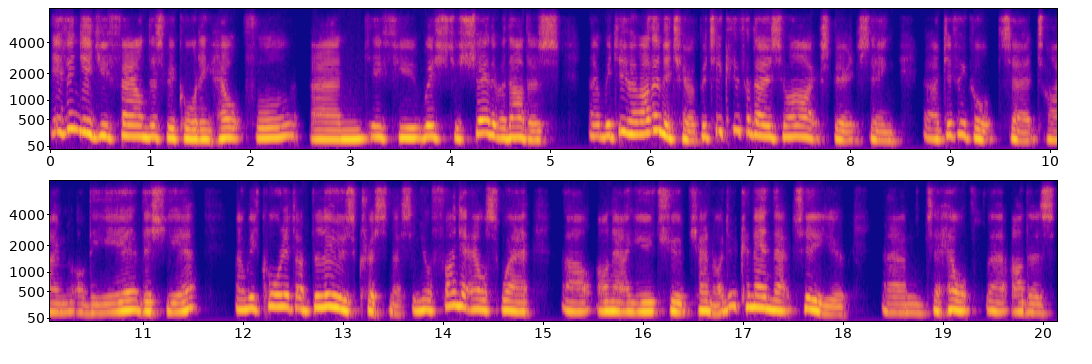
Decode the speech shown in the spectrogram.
If indeed you found this recording helpful and if you wish to share it with others, uh, we do have other material, particularly for those who are experiencing a difficult uh, time of the year this year. And we've called it a blues Christmas, and you'll find it elsewhere uh, on our YouTube channel. I do commend that to you um, to help uh, others,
